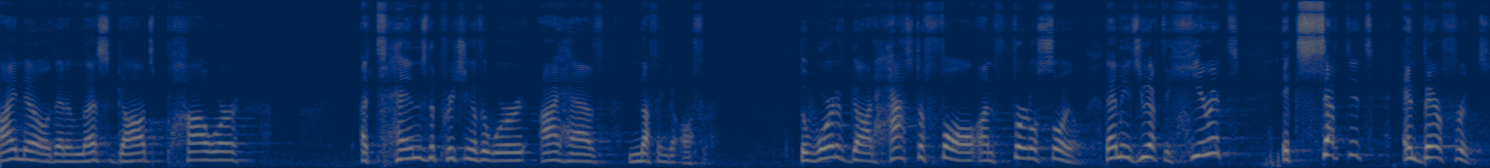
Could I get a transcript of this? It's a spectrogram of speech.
I know that unless God's power attends the preaching of the word, I have nothing to offer. The word of God has to fall on fertile soil. That means you have to hear it, accept it, and bear fruit.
